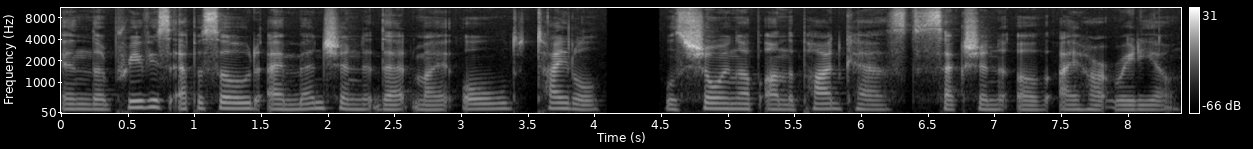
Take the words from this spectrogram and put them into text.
in the previous episode, I mentioned that my old title was showing up on the podcast section of iHeartRadio.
